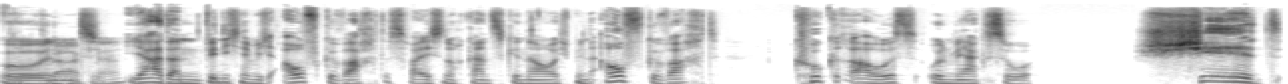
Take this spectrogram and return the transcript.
und klar, klar. ja, dann bin ich nämlich aufgewacht, das weiß ich noch ganz genau. Ich bin aufgewacht, guck raus und merk so, shit,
